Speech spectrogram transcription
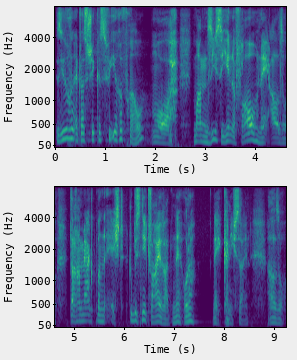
Sie suchen etwas Schickes für Ihre Frau? Boah, Mann, siehst du hier eine Frau? Nee, also, da merkt man echt, du bist nicht verheiratet, ne, oder? Nee, kann nicht sein. Also,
